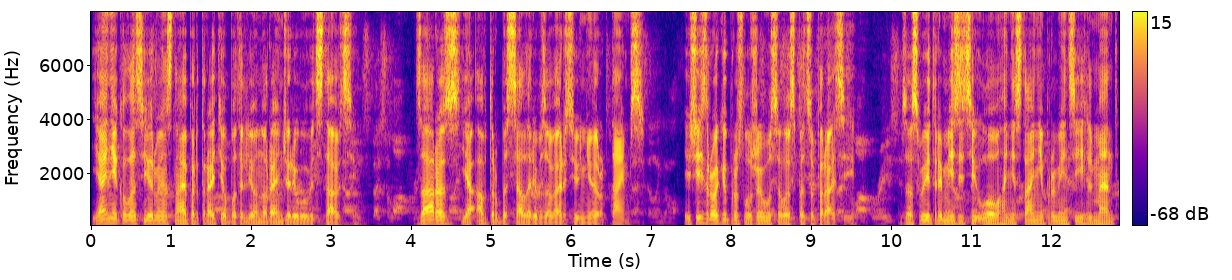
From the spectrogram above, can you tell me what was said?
Я Ніколас Єрвін, снайпер 3-го батальйону рейнджерів у відставці. Зараз я автор бестселерів за версією New York Times. Я шість років прослужив у силах спецоперації. За свої три місяці у Афганістані, провінції Гільмент,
